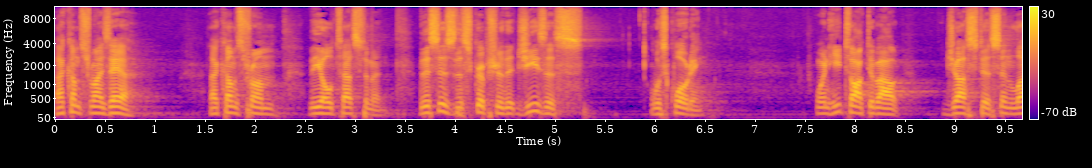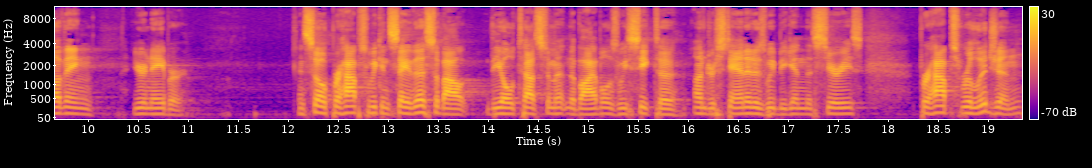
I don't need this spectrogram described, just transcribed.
That comes from Isaiah. That comes from the Old Testament. This is the scripture that Jesus was quoting when he talked about justice and loving your neighbor. And so perhaps we can say this about the Old Testament and the Bible as we seek to understand it as we begin this series. Perhaps religion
